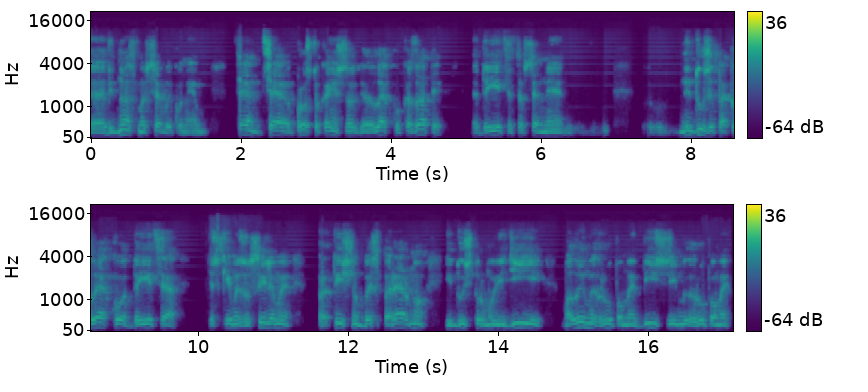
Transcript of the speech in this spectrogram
від нас, ми все виконаємо. Це, це просто, звісно, легко казати. Дається це все не, не дуже так легко, дається тяжкими зусиллями, практично безперервно ідуть штурмові дії малими групами, більшими групами,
